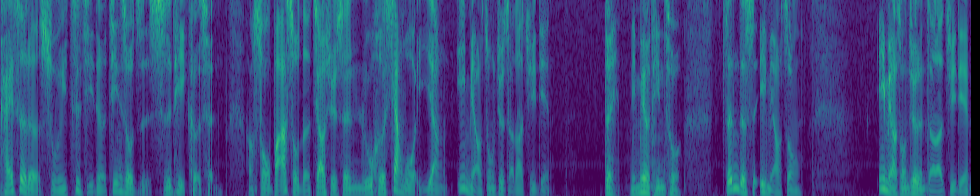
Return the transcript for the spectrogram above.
开设了属于自己的金手指实体课程啊，手把手的教学生如何像我一样，一秒钟就找到据点。对你没有听错，真的是一秒钟，一秒钟就能找到据点。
